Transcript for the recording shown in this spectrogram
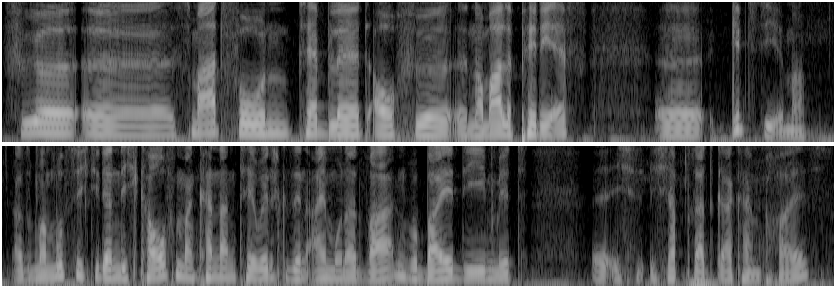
für äh, Smartphone, Tablet, auch für äh, normale PDF äh, gibt's die immer. Also man muss sich die dann nicht kaufen, man kann dann theoretisch gesehen einen Monat warten, wobei die mit, äh, ich, ich habe gerade gar keinen Preis,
